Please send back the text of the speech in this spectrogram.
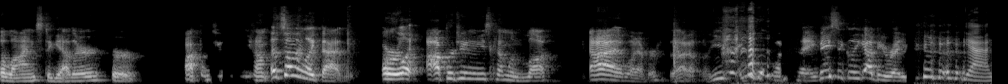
aligns together or opportunity come it's something like that. Or like opportunities come when luck ah whatever i don't know. You, you know what basically you gotta be ready. Yeah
